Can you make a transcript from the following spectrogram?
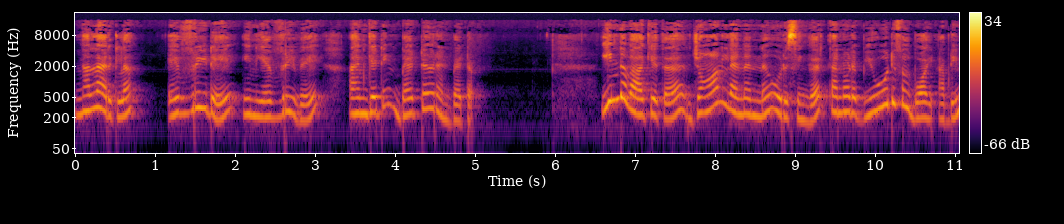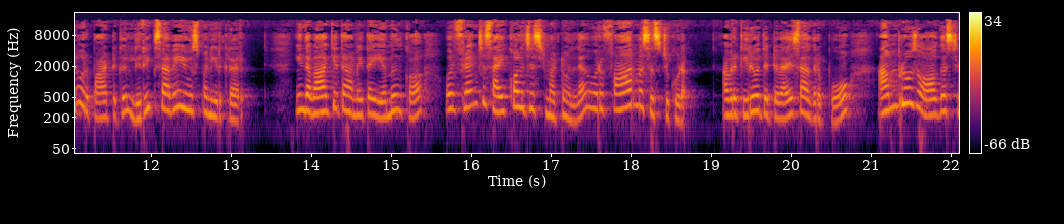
நல்லா இருக்குல்ல? Every day in every way I am getting better and better இந்த வாக்கியத்தை ஜான் லெனன்னு ஒரு சிங்கர் தன்னோட பியூட்டிஃபுல் பாய் அப்படின்னு ஒரு பாட்டுக்கு லிரிக்ஸாகவே யூஸ் பண்ணியிருக்கிறாரு. இந்த வாக்கியத்தை அமைத்த எமில்கா ஒரு ஃப்ரெஞ்சு சைக்காலஜிஸ்ட் மட்டும் இல்லை ஒரு ஃபார்மசிஸ்ட் கூட. அவருக்கு இருபத்தெட்டு வயசாகிறப்போ அம்ப்ரோஸ் ஆகஸ்ட்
